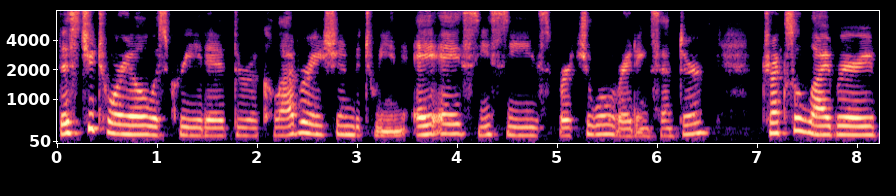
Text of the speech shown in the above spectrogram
This tutorial was created through a collaboration between AACC's Virtual Writing Center, Truxal Library,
